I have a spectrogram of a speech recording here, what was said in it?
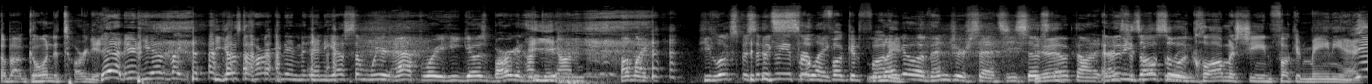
about going to Target. Mm-hmm. Yeah, dude, he has like he goes to Target and, and he has some weird app where he goes bargain hunting Yeah. on on like he looks specifically for like fucking funny. Lego Avenger sets. He's so Yeah. stoked on it. And then he's also a claw machine fucking maniac Yeah.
